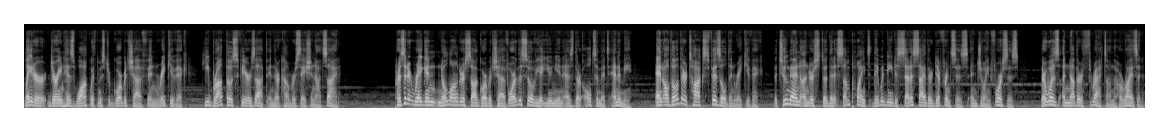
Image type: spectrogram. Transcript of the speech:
Later, during his walk with Mr. Gorbachev in Reykjavik, he brought those fears up in their conversation outside. President Reagan no longer saw Gorbachev or the Soviet Union as their ultimate enemy. And although their talks fizzled in Reykjavik, the two men understood that at some point they would need to set aside their differences and join forces. There was another threat on the horizon,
